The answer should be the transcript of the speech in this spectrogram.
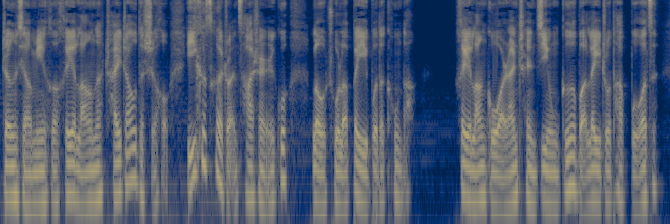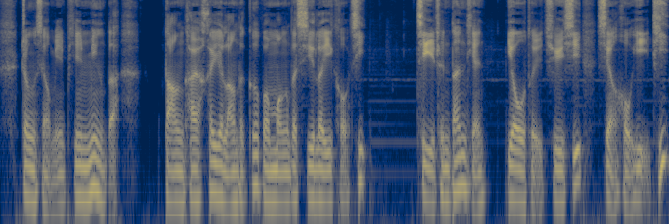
郑小民和黑狼呢拆招的时候，一个侧转擦身而过，露出了背部的空档。黑狼果然趁机用胳膊勒住他脖子。郑小民拼命的挡开黑狼的胳膊，猛地吸了一口气，气沉丹田，右腿屈膝向后一踢，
